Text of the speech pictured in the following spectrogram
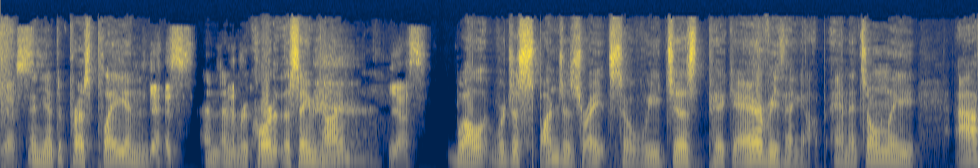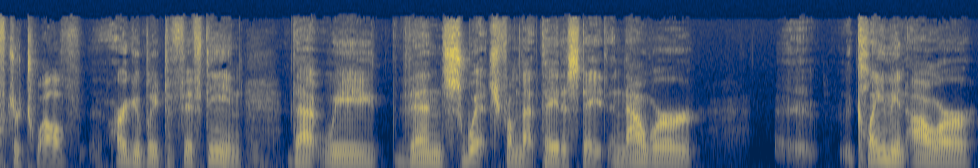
yes, and you have to press play and yes, and, and record at the same time. yes. Well, we're just sponges, right? So we just pick everything up, and it's only after 12, arguably to 15, mm. that we then switch from that theta state, and now we're claiming our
